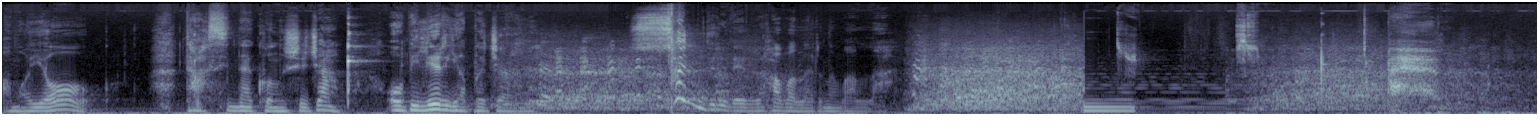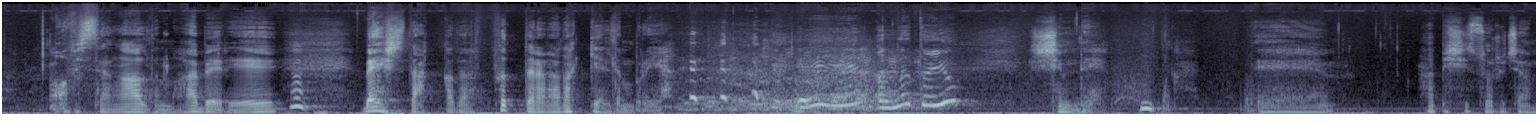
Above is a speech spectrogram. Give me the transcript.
Ama yok. Tahsin'le konuşacağım. O bilir yapacağını. Söndürüverir havalarını vallahi. Ofisten aldım haberi. Beş dakikada fıttırarak geldim buraya. Ee, anlat ayol. Şimdi eee, ha bir şey soracağım.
